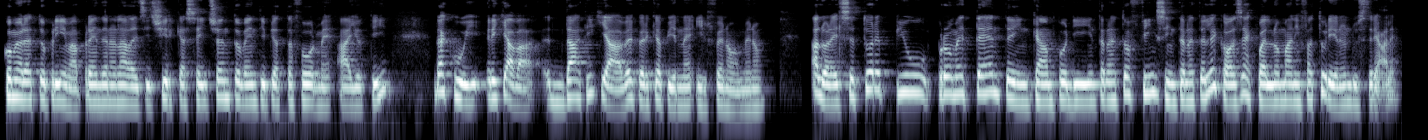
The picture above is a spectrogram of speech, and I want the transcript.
Come ho detto prima, prende in analisi circa 620 piattaforme IoT, da cui richiava dati chiave per capirne il fenomeno. Allora, il settore più promettente in campo di Internet of Things, Internet delle cose, è quello manifatturiero industriale.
